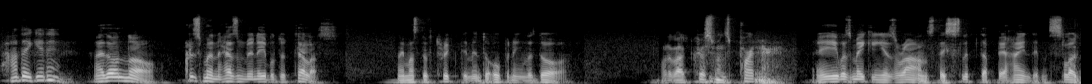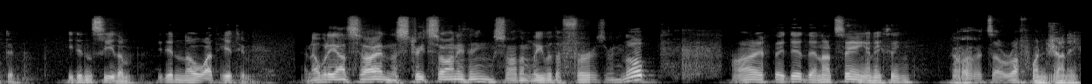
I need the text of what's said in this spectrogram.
How'd they get in? I don't know. Chrisman hasn't been able to tell us. They must have tricked him into opening the door. What about Chrisman's partner? He was making his rounds. They slipped up behind him, slugged him. He didn't see them. He didn't know what hit him. And nobody outside in the street saw anything? Saw them leave with the furs or anything? Nope. Or if they did, they're not saying anything. Oh, it's a rough one, Johnny.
